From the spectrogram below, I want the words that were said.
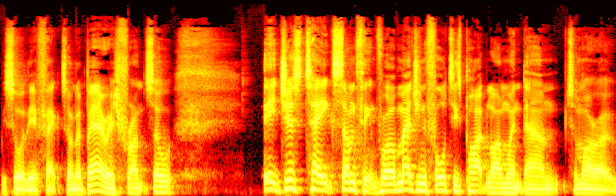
We saw the effect on a bearish front. So it just takes something. Well, imagine Forties pipeline went down tomorrow.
